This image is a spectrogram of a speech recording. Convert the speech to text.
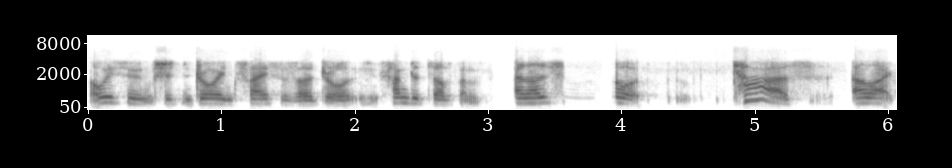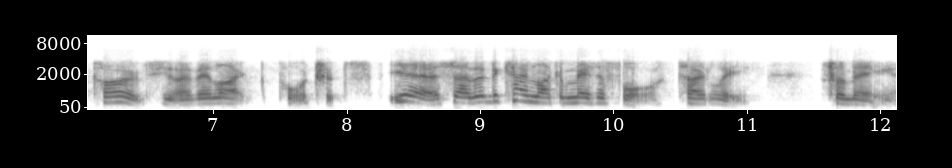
I was interested in drawing faces. I draw hundreds of them. And I just thought, cars are like clothes, you know, they're like portraits. Yeah, so they became like a metaphor, totally, for me.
